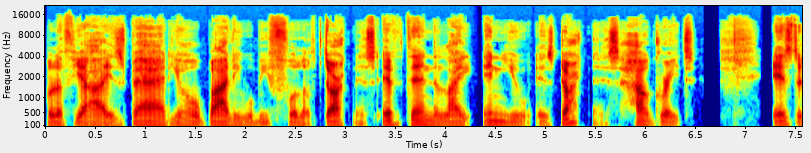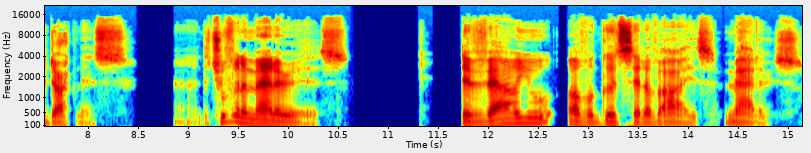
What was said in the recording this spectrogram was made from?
But if your eye is bad, your whole body will be full of darkness. If then the light in you is darkness, how great is the darkness? Uh, the truth of the matter is, the value of a good set of eyes matters.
